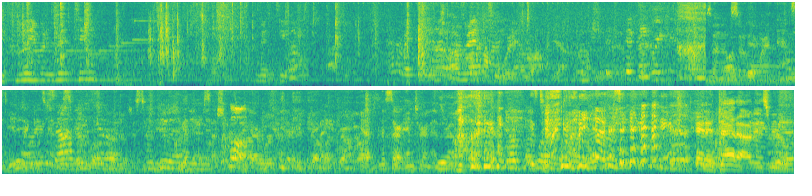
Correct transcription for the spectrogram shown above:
You familiar with a red tee? Red tee. A red So on and so forth, and Steve Dickens was just a few other sessions. Cool. Yeah, this is our intern Israel. He's doing videos. Edit that out, Israel.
